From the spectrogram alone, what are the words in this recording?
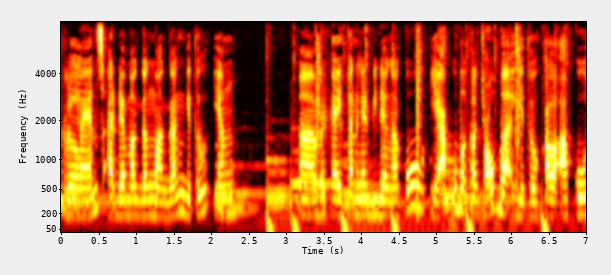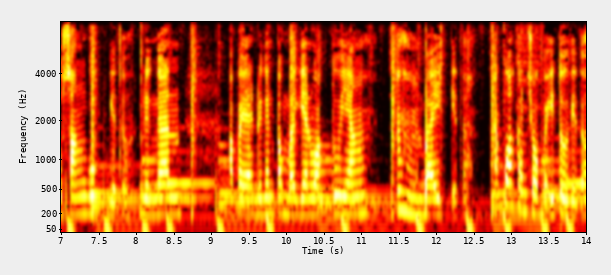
freelance ada magang-magang gitu yang uh, berkaitan dengan bidang aku ya aku bakal coba gitu. Kalau aku sanggup gitu dengan apa ya dengan pembagian waktu yang mm, baik gitu. Aku akan coba itu gitu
